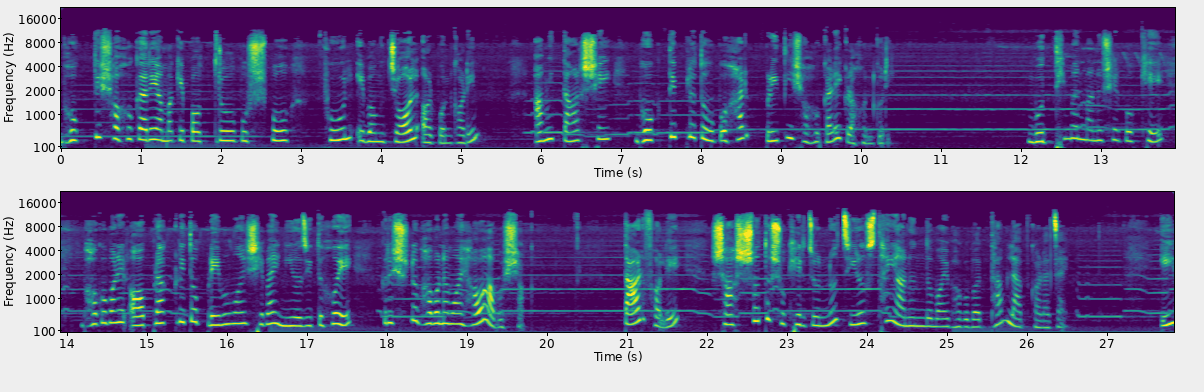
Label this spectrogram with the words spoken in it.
ভক্তি সহকারে আমাকে পত্র, পুষ্প, ফুল এবং জল অর্পণ করেন আমি তার সেই ভক্তিপ্লুত উপহার প্রীতি সহকারে গ্রহণ করি। বুদ্ধিমান মানুষের পক্ষে ভগবানের অপ্রাকৃত প্রেমময় সেবায় নিয়োজিত হয়ে কৃষ্ণ ভাবনাময় হওয়া আবশ্যক। তার ফলে শাশ্বত সুখের জন্য চিরস্থায়ী আনন্দময় ভগবদ্ধাম লাভ করা যায়। এই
